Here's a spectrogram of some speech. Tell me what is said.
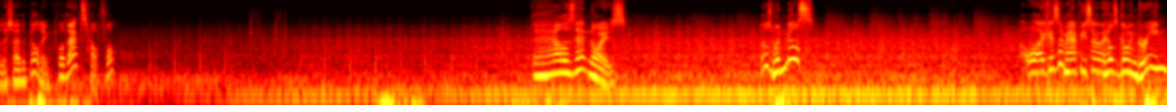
Other side of the building. Well, that's helpful. The hell is that noise? Are those windmills? Uh, well, I guess I'm happy Silent Hill's going green.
